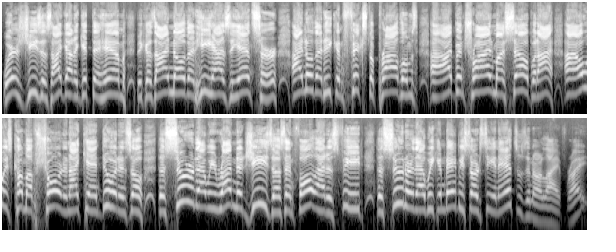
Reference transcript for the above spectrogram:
where's Jesus? I got to get to him because I know that he has the answer. I know that he can fix the problems. Uh, I've been trying myself, but I, I always come up short and I can't do it. And so the sooner that we run to Jesus and fall at his feet, the sooner that we can maybe start seeing answers in our life, right?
